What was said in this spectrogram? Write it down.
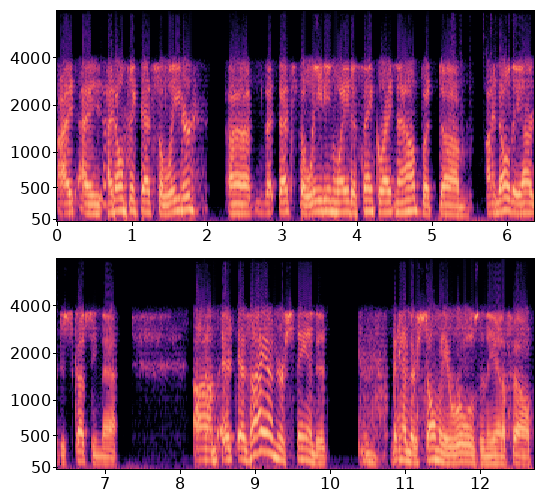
I, I, I don't think that's the leader. Uh, that that's the leading way to think right now. But um, I know they are discussing that. Um, as I understand it, man, there's so many rules in the NFL.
